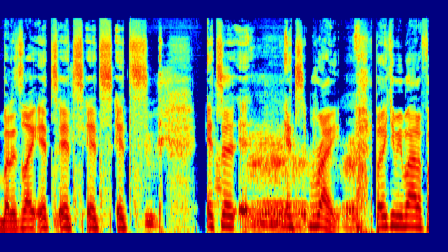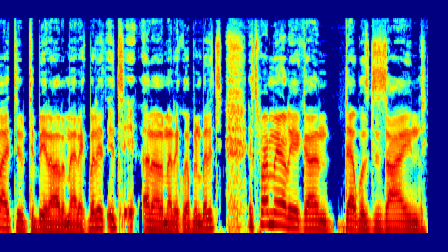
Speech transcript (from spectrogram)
but it's like it's it's it's it's it's a it's right, but it can be modified to, to be an automatic. But it, it's an automatic weapon. But it's it's primarily a gun that was designed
